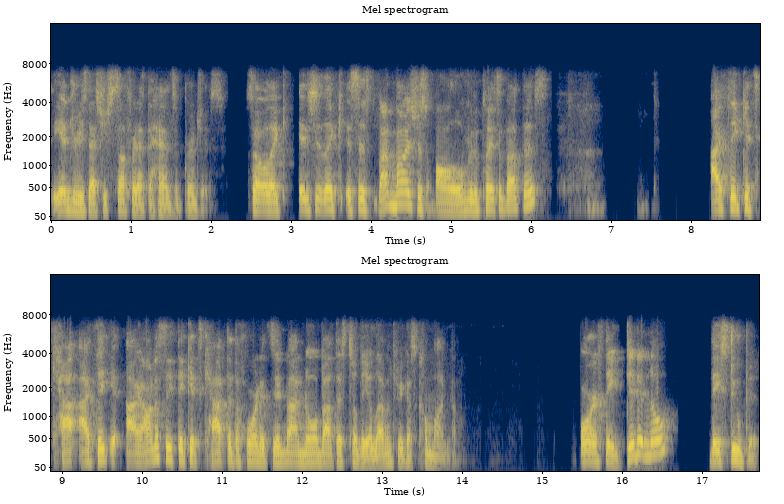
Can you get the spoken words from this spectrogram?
the injuries that she suffered at the hands of Bridges. So like it's just like it's just my mind's just all over the place about this. I think it's cap. I think it, I honestly think it's cap that the Hornets did not know about this till the 11th because come on now or if they didn't know, they stupid.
